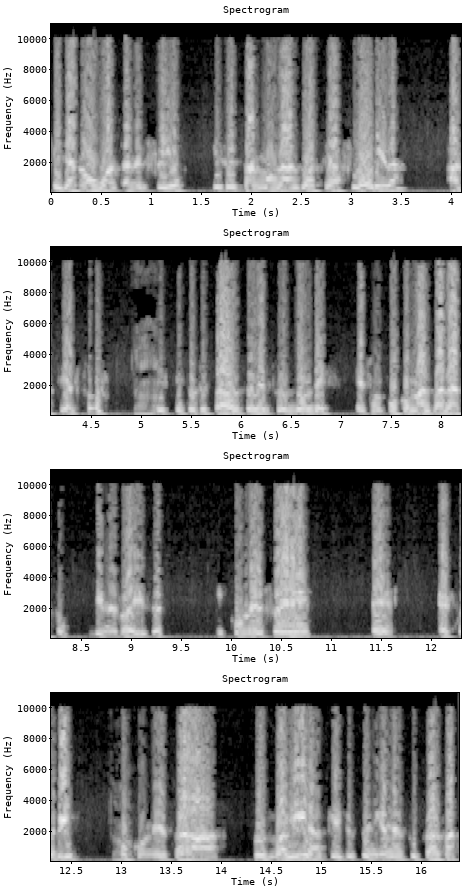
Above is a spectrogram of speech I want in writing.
que ya no aguantan el frío y se están mudando hacia Florida, hacia el sur, Ajá. distintos estados en el sur donde es un poco más barato, bienes raíces, y con ese eh, equity Ajá. o con esa plusvalía que ellos tenían en su casa,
